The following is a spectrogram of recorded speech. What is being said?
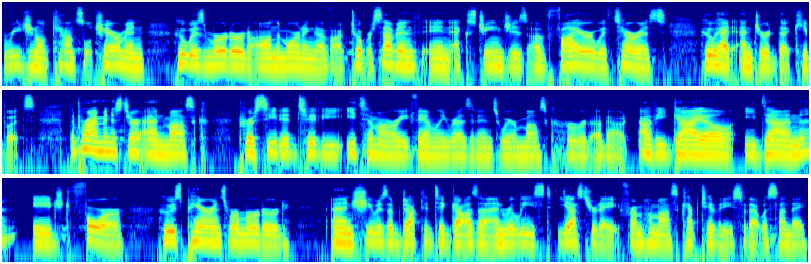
Regional Council chairman, who was murdered on the morning of October 7th in exchanges of fire with terrorists who had entered the kibbutz. The Prime Minister and Musk proceeded to the Itamari family residence where Musk heard about Avigail Idan, aged four, whose parents were murdered, and she was abducted to Gaza and released yesterday from Hamas captivity. So that was Sunday.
